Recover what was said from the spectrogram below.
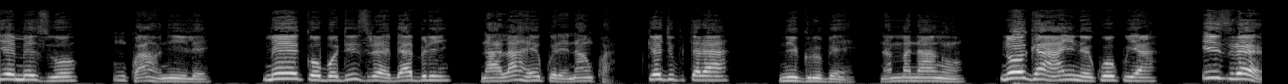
ya emezuo nkwa ahụ niile. Mee ka obodo Izrel bịa biri n'ala ahụ ekwere na nkwa nke jupụtara n'igurube na mmanụ aṅụ. N'oge a anyị na-ekwu okwu ya Izrel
